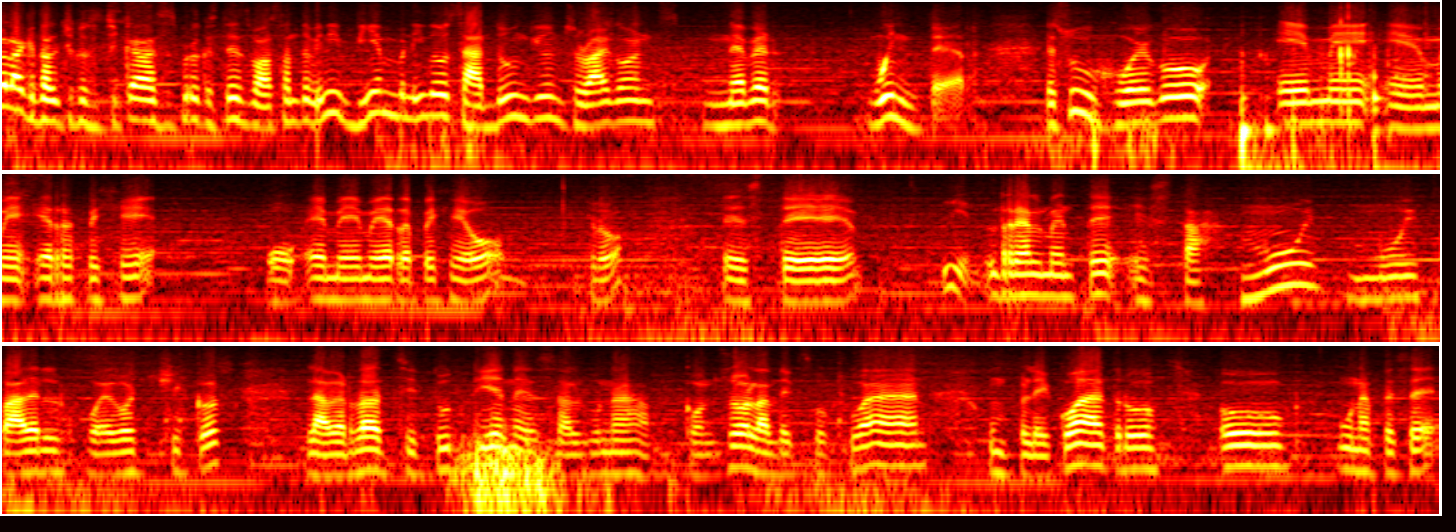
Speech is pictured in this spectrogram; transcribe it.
hola, ¿qué tal chicos y chicas? Espero que estés bastante bien y bienvenidos a Dungeons Dragons Never Winter. Es un juego MMRPG o MMRPGO, creo. Este, y realmente está muy, muy padre el juego, chicos. La verdad, si tú tienes alguna consola de Xbox One, un Play 4 o una PC,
